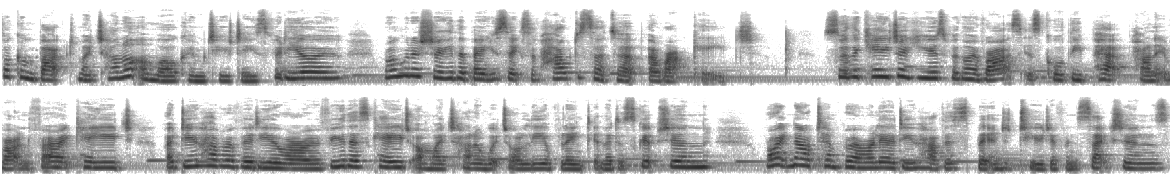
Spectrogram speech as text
welcome back to my channel and welcome to today's video where I'm going to show you the basics of how to set up a rat cage. So the cage I use with my rats is called the Pet Planet Rat and Ferret cage. I do have a video where I review this cage on my channel which I'll leave linked in the description. Right now temporarily I do have this split into two different sections.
